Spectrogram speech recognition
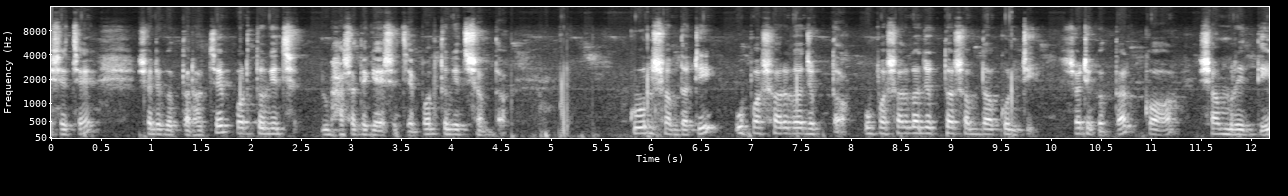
এসেছে? সঠিক উত্তর হচ্ছে পর্তুগিজ ভাষা থেকে এসেছে, পর্তুগিজ শব্দ। কোন শব্দটি উপসর্গযুক্ত। উপসর্গযুক্ত শব্দ কোনটি? সঠিক উত্তর, ক, সমৃদ্ধি।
